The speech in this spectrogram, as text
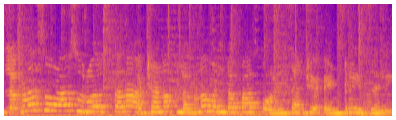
लग्न सोहळा सुरू असताना अचानक लग्न मंडपात पोलिसांची एंट्री झाली.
